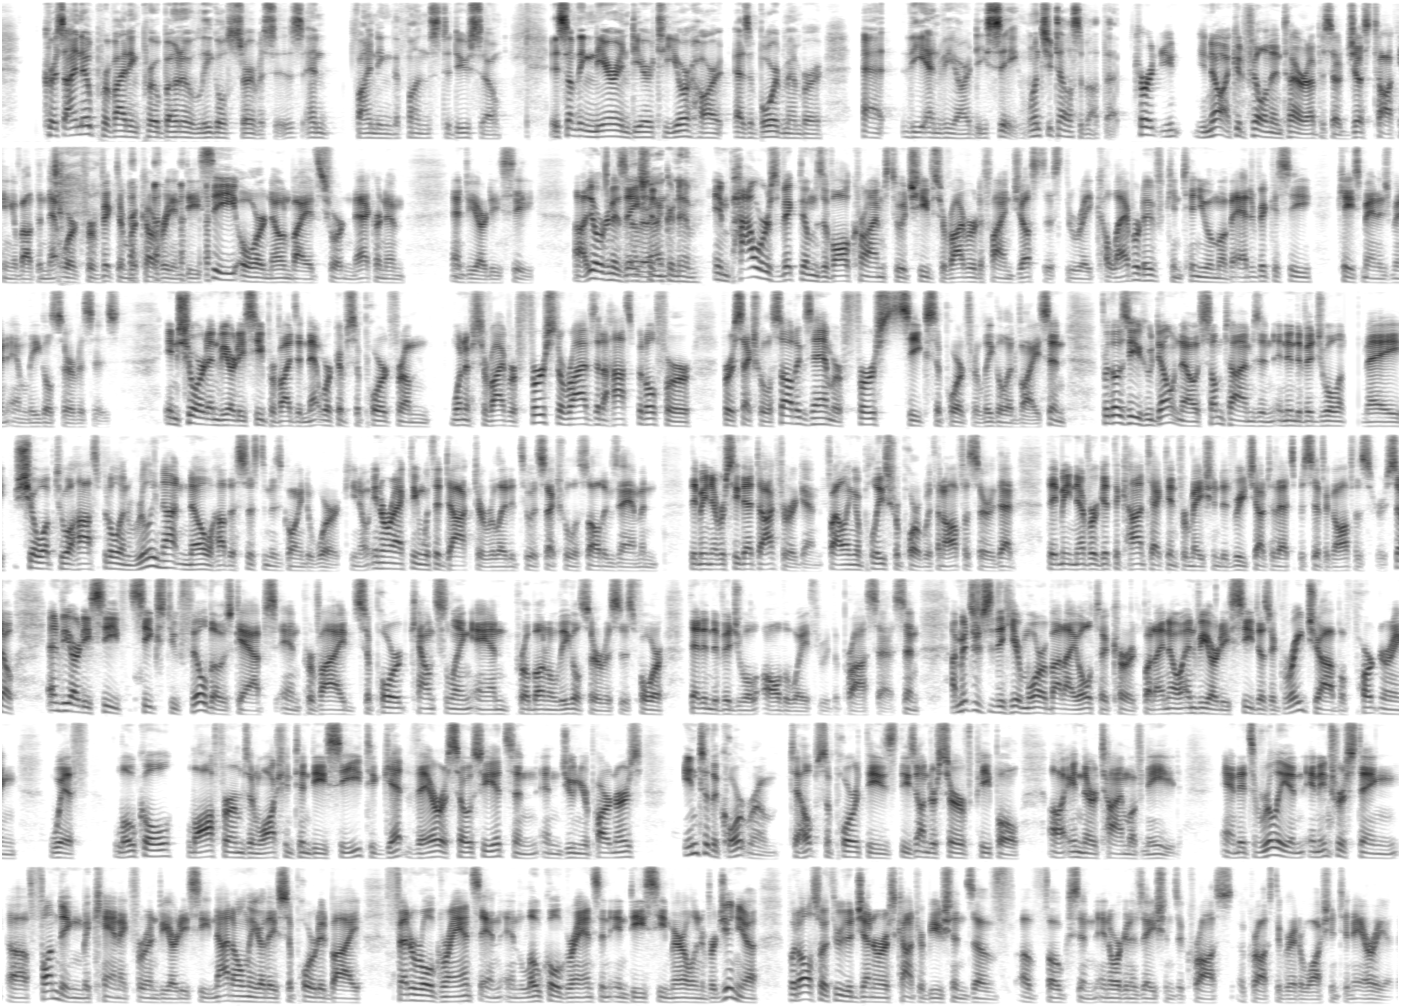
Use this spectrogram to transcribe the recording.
Chris, I know providing pro bono legal services and finding the funds to do so is something near and dear to your heart as a board member at the NVRDC. Why don't you tell us about that? Kurt, you, you know I could fill an entire episode just talking about the Network for Victim Recovery in DC, or known by its shortened acronym, NVRDC. Uh, the organization acronym. empowers victims of all crimes to achieve survivor defined justice through a collaborative continuum of advocacy, case management, and legal services. In short, NVRDC provides a network of support from when a survivor first arrives at a hospital for, for a sexual assault exam or first seeks support for legal advice. And for those of you who don't know, sometimes an, an individual may show up to a hospital and really not know how the system is going to work. You know, interacting with a doctor related to a sexual assault exam, and they may never see that doctor again. Filing a police report with an officer that they may never get the contact information to reach out to that specific officer. So, NVRDC seeks to fill those gaps and provide support, counseling, and pro bono legal services for that individual all the way through the process. And I'm interested to hear more about IOLTA, Kurt, but I know NVRDC does a great job of partnering with local law firms in Washington, D.C. to get their associates and, and junior partners into the courtroom to help support these, these underserved people uh, in their time of need. And it's really an, an interesting uh, funding mechanic for NVRDC. Not only are they supported by federal grants and, and local grants in, in DC, Maryland, and Virginia, but also through the generous contributions of, of folks and, and organizations across across the greater Washington area.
